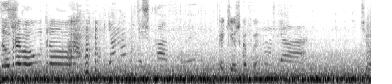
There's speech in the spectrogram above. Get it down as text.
Доброго утра! Где у нас будет шкафы? Какие шкафы? Ну, для... Чего?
